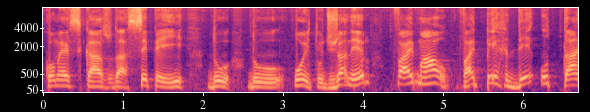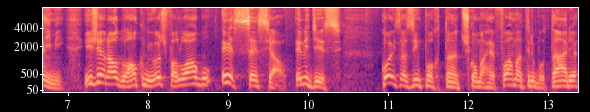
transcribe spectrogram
como é esse caso da CPI do, do 8 de janeiro, vai mal, vai perder o timing. E Geraldo Alckmin hoje falou algo essencial. Ele disse: coisas importantes como a reforma tributária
